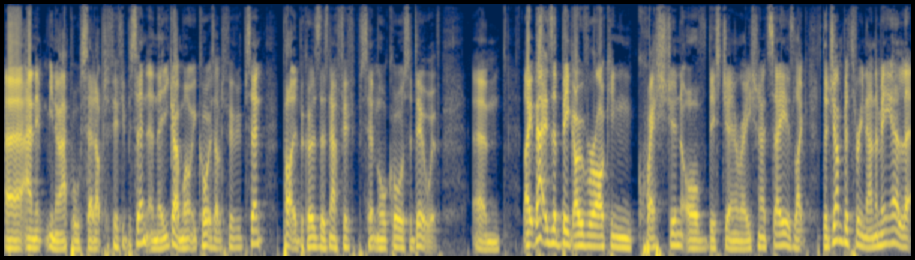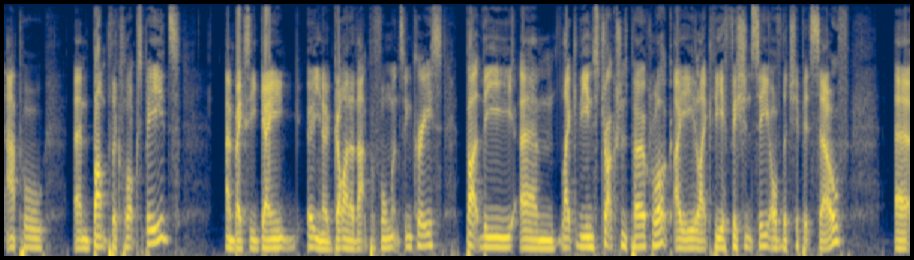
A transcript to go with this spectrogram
Uh, and it, you know, Apple set up to fifty percent, and there you go, multi-core is up to fifty percent. Partly because there's now fifty percent more cores to deal with. Um, like that is a big overarching question of this generation. I'd say is like the jump to three nanometer let Apple um, bump the clock speeds and basically gain uh, you know garner that performance increase but the um like the instructions per clock i.e like the efficiency of the chip itself uh,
